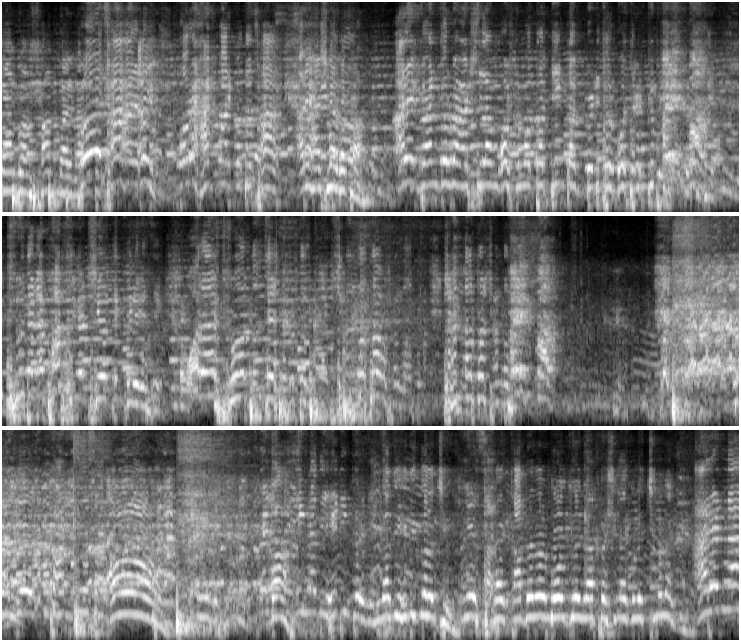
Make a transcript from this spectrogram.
নারবার সাত দেয় না ও স্যার ওরে হাত মার কথা স্যার। আরে হাসবার কথা। আরে গান করবে আসছিলাম অসমতা তিনটা বেডিচর বসে থেকে টুপি সুতাটা ফাঁস সেকেন্ড শিওরতে খুলে গেছে। ওরা শোয়াতে চেষ্টা করতো শান্তাও শান্তাও শান্তাও ও ইংরাজি হেডিং করে ইংরাজি হিন্দি করেছি? Yes, sir. তাই কাদেরের বউ কি ওই সেলাই করেছিল নাকি? আরে না।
